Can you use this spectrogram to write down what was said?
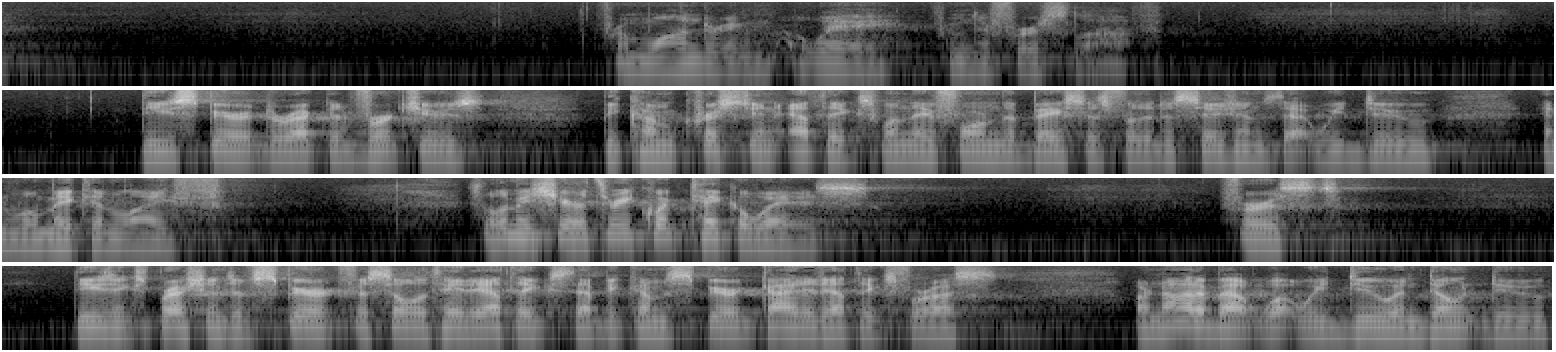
from wandering away from their first love. These spirit directed virtues become Christian ethics when they form the basis for the decisions that we do and will make in life. So let me share three quick takeaways. First, these expressions of spirit facilitated ethics that become spirit guided ethics for us are not about what we do and don't do,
